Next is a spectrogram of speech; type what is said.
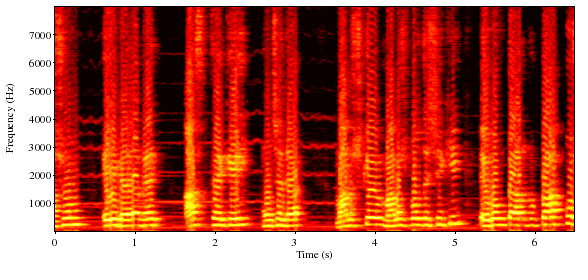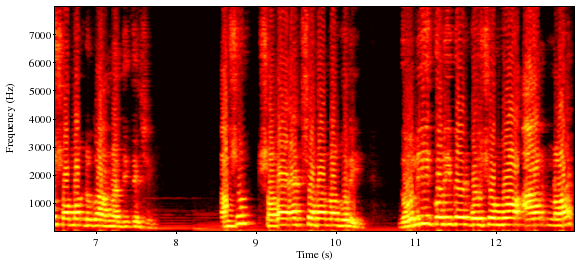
আসুন এই ভেদাভেদ আজ থেকেই মুছে যাক। মানুষকে মানুষ বলতে শিখি এবং তার প্রাপ্য সম্মানটুকু আমরা দিতে শিখি। আসুন সবাই একসাথে আমরা বলি, ধনী গরিবের বৈষম্য আর নয়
